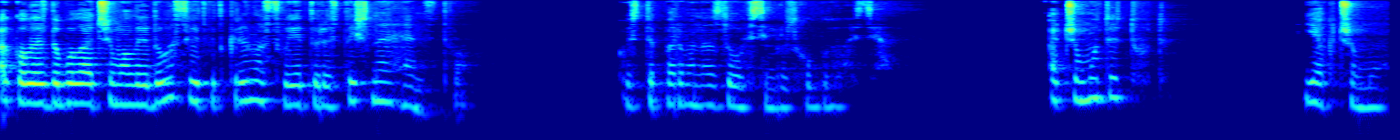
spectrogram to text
А коли здобула чималий досвід, відкрила своє туристичне агентство. Ось тепер вона зовсім розгубилася. А чому ти тут? Як чому?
